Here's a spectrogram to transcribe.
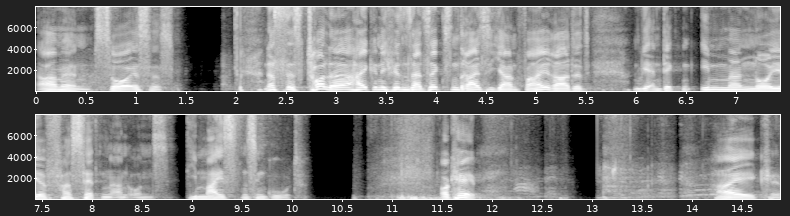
Amen. So ist es. Das ist das Tolle. Heike und ich, wir sind seit 36 Jahren verheiratet und wir entdecken immer neue Facetten an uns. Die meisten sind gut. Okay. Heike.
